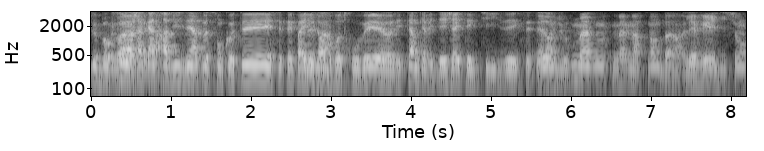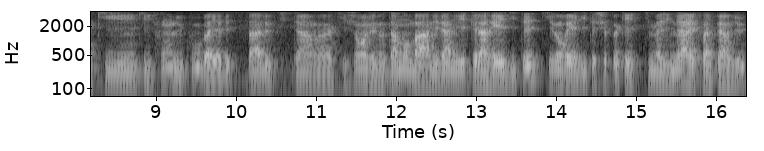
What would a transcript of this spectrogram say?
le boxon, Voilà, chacun traduisait un peu de son côté, et c'était pas évident ça. de retrouver euh, les termes qui avaient déjà été utilisés, etc. Et donc, et du tout. coup, même, même maintenant, dans les rééditions qu'ils qu'ils font, du coup, bah, il y a des, pas mal de petits termes euh, qui changent, et notamment bah, un des derniers livres qu'elle a réédité, qu'ils ont réédité chez Pocket Imaginaire, Étoile perdue.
